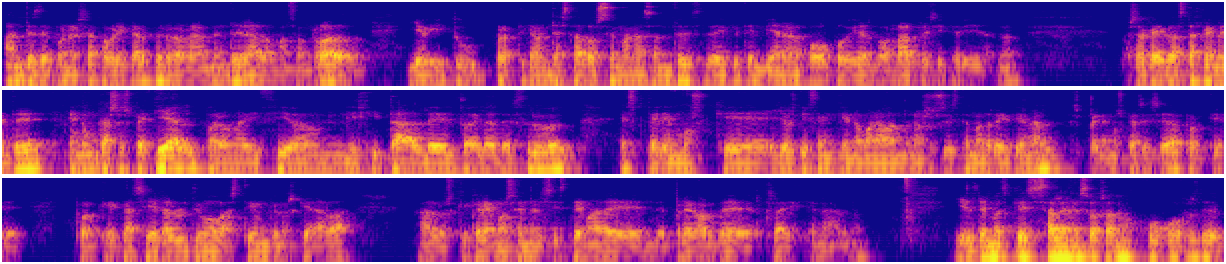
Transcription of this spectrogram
antes de ponerse a fabricar, pero realmente era lo más honrado. Y, y tú prácticamente hasta dos semanas antes de que te enviaran el juego podías borrarte si querías, ¿no? Pues ha caído hasta GMT en un caso especial para una edición digital del Twilight Struggle. Esperemos que ellos dicen que no van a abandonar su sistema tradicional. Esperemos que así sea porque, porque casi era el último bastión que nos quedaba a los que creemos en el sistema de, de pre-order tradicional, ¿no? Y el tema es que salen eso, salen juegos de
